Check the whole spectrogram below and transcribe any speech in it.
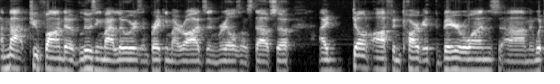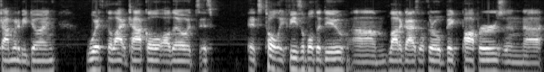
I'm not too fond of losing my lures and breaking my rods and reels and stuff, so I don't often target the bigger ones, um, in which I'm going to be doing with the light tackle. Although it's it's it's totally feasible to do. Um, a lot of guys will throw big poppers and uh,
